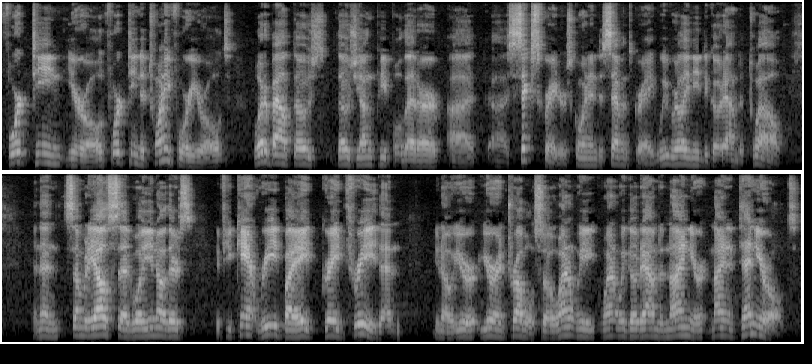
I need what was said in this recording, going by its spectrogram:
14 year old, 14 to 24 year olds, what about those those young people that are uh, uh, sixth graders going into seventh grade? We really need to go down to 12. And then somebody else said, well, you know, there's if you can't read by eight, grade three, then you know you're you're in trouble. So why don't we why don't we go down to nine year nine and ten year olds?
